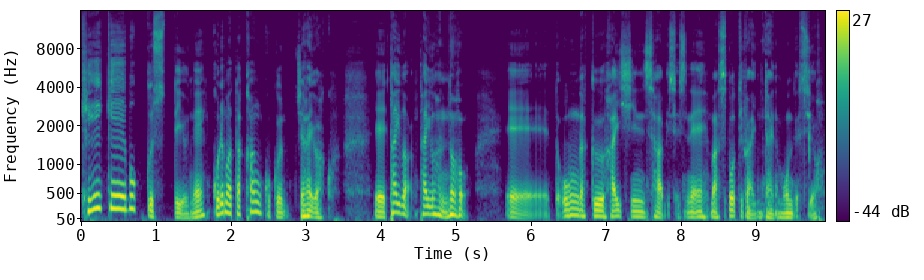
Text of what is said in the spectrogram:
KKBOX っていうね、これまた韓国じゃないわ、えー、台湾、台湾の、えー、と、音楽配信サービスですね。まあ、Spotify みたいなもんですよ。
